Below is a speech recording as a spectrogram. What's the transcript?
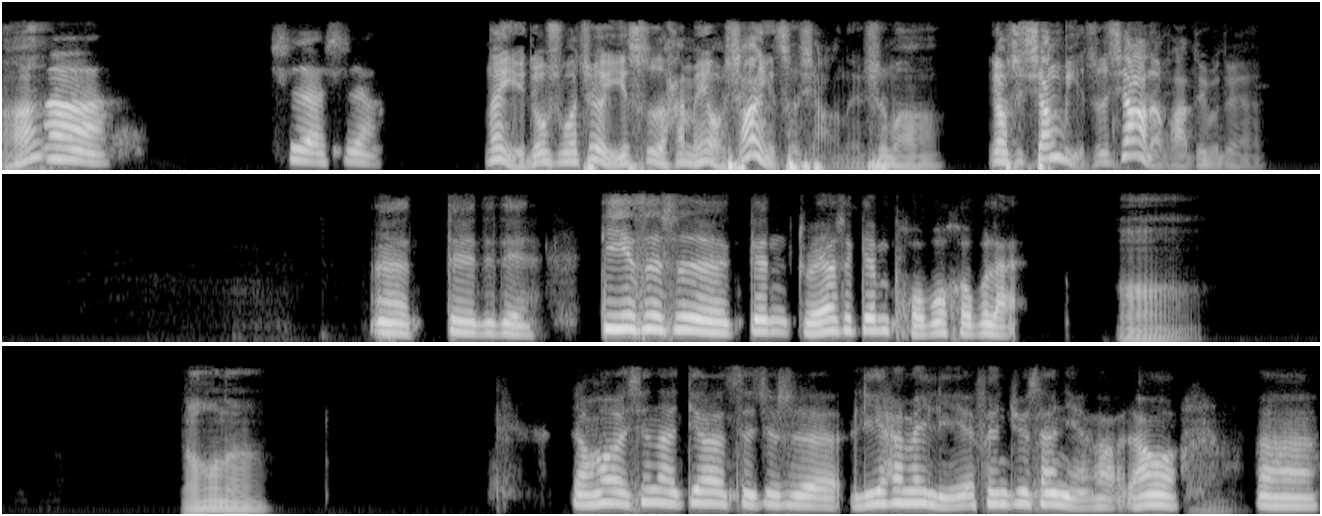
啊，啊，是啊是啊，那也就说这一次还没有上一次强呢，是吗？要是相比之下的话，对不对？嗯对对对，第一次是跟主要是跟婆婆合不来，啊，然后呢？然后现在第二次就是离还没离，分居三年了，然后嗯、呃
